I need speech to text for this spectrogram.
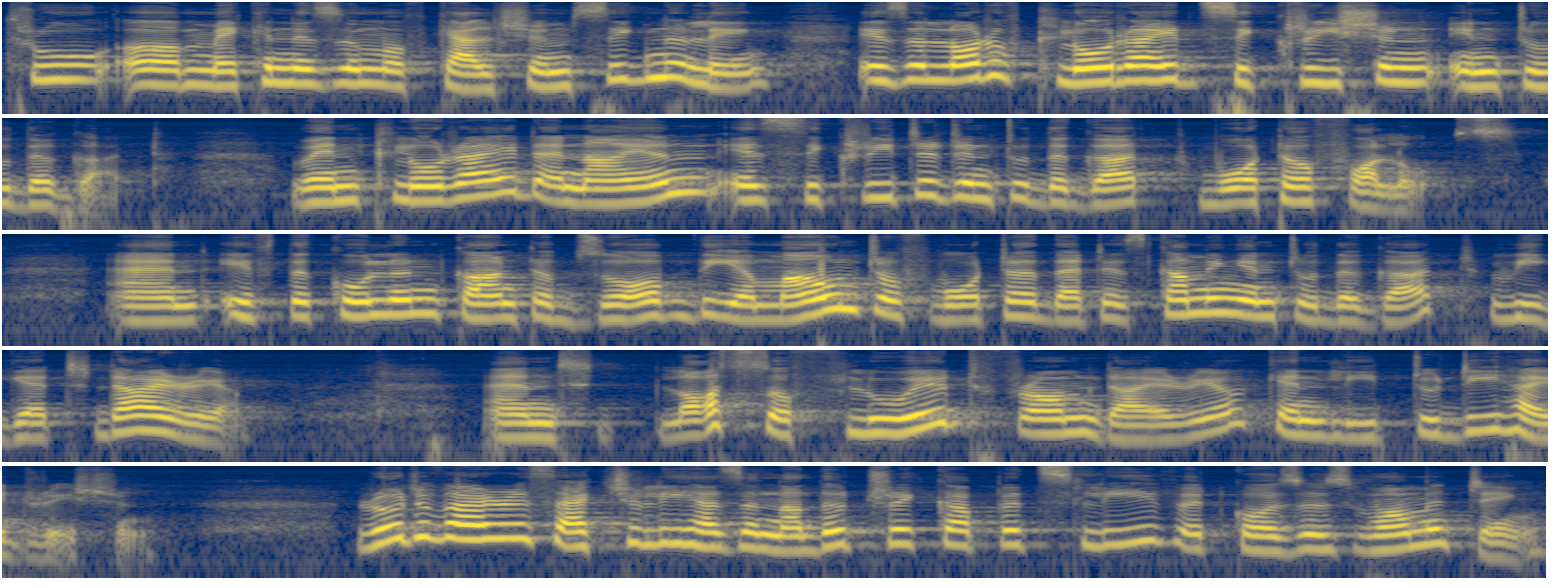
through a mechanism of calcium signaling is a lot of chloride secretion into the gut. When chloride and iron is secreted into the gut, water follows. And if the colon can't absorb the amount of water that is coming into the gut, we get diarrhea. And loss of fluid from diarrhea can lead to dehydration. Rotavirus actually has another trick up its sleeve it causes vomiting.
